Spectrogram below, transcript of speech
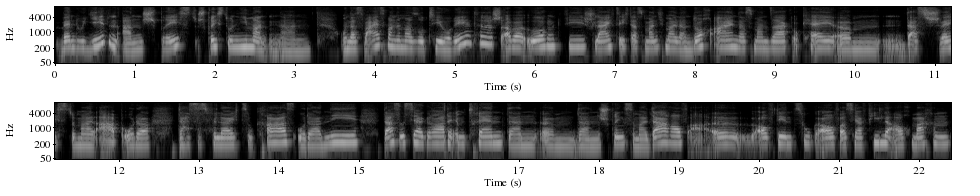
wenn du jeden ansprichst, sprichst du niemanden an. Und das weiß man immer so theoretisch, aber irgendwie schleicht sich das manchmal dann doch ein, dass man sagt, okay, ähm, das schwächst du mal ab oder das ist vielleicht zu krass oder nee, das ist ja gerade im Trend, dann, ähm, dann springst du mal darauf äh, auf den Zug auf, was ja viele auch machen,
